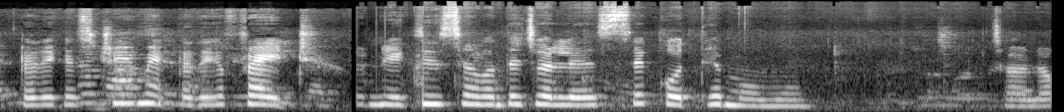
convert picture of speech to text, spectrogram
একটা দিকে স্ট্রিম একটা দিকে ফ্রাইড নেক্সট আমাদের চলে এসছে কোথে মোমো। চলো।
